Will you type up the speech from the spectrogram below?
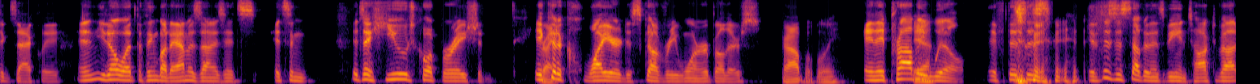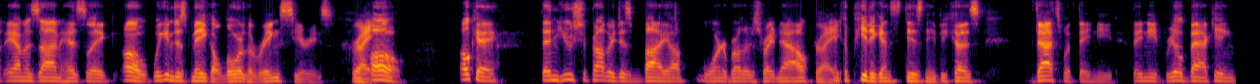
exactly and you know what the thing about amazon is it's it's an it's a huge corporation it Right. could acquire discovery warner brothers Probably. and they probably Yeah. will if this is if this is something that's being talked about amazon has like oh we can just make a lord of the rings series right. Oh, okay. Then you should probably just buy up Warner Brothers right now Right. and compete against Disney because that's what they need. They need real backing,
